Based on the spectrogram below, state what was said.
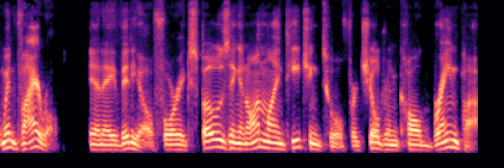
went viral in a video for exposing an online teaching tool for children called BrainPop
